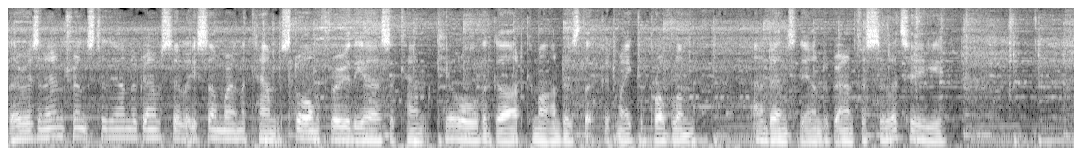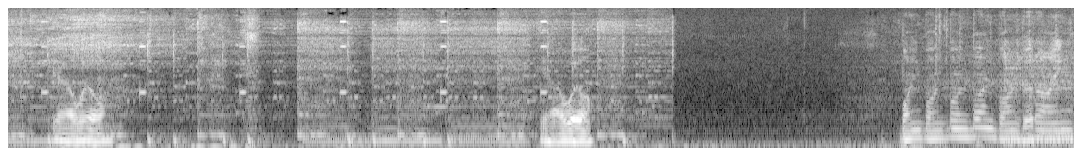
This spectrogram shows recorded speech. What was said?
there is an entrance to the underground facility somewhere in the camp. Storm through the Ursa camp, kill all the guard commanders that could make a problem, and enter the underground facility. Yeah, I will. Will. Boing boing boing boing boing boing.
